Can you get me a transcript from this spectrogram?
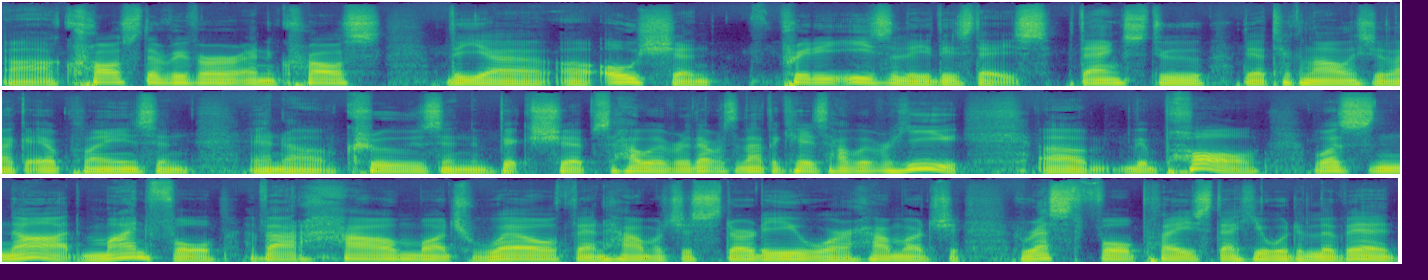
uh, cross the river and cross the uh, uh, ocean pretty easily these days, thanks to their technology like airplanes and and uh, cruise and big ships. However, that was not the case. However, he, um, Paul, was not mindful about how much wealth and how much sturdy or how much restful place that he would live in.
